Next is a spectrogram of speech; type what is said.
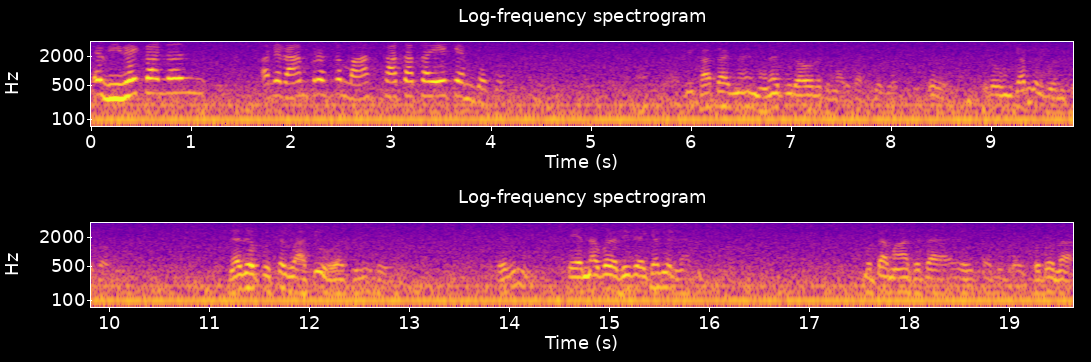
ને વિવેકાનંદ અને રામકૃષ્ણ માંસ ખાતા હતા, એ કેમ છે એ ખાતા મને પુરાવો નથી મારી પાસે એટલે હું કેમ કરી બોલી શકું મેં જો પુસ્તક વાંચ્યું હોય એવું ને? એમના પર અભિપ્રાય કેમ કરી નાખ્યું મોટા માણસ હતા, એ ખોટો ના.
